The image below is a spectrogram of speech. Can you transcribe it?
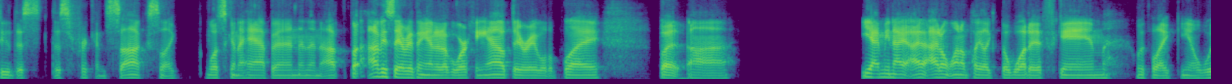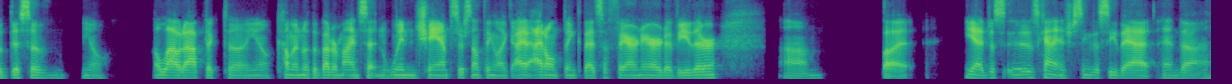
dude, this this freaking sucks. Like, what's gonna happen? And then, uh, but obviously, everything ended up working out. They were able to play, but uh, yeah, I mean, I I don't want to play like the what if game with like you know, would this have you know allowed Optic to, you know, come in with a better mindset and win champs or something like I, I don't think that's a fair narrative either. Um, but yeah, just it was kind of interesting to see that. And uh,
